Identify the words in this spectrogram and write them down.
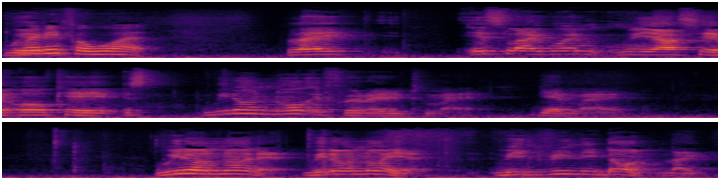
We- Ready for what? like it's like when we all say okay it's, we don't know if we're ready to marry, get married we don't know that we don't know yet we really don't like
